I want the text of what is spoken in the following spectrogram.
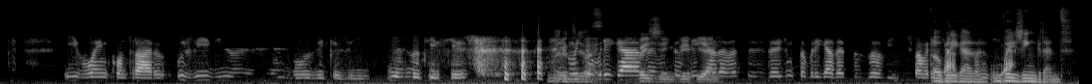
e vão encontrar os vídeos, as músicas e, e as notícias. muito obrigada. Beijinho, muito Viviane. obrigada a vocês dois. Muito obrigada a todos os ouvintes. Obrigada. Obrigada. Um beijinho grande.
